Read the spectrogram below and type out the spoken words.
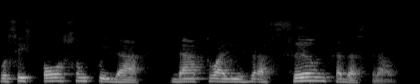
vocês possam cuidar da atualização cadastral.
